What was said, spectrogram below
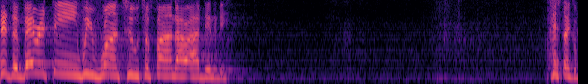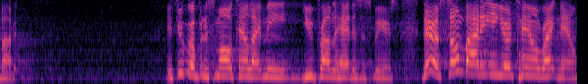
is the very thing we run to to find our identity. Just think about it. If you grew up in a small town like me, you probably had this experience. There is somebody in your town right now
